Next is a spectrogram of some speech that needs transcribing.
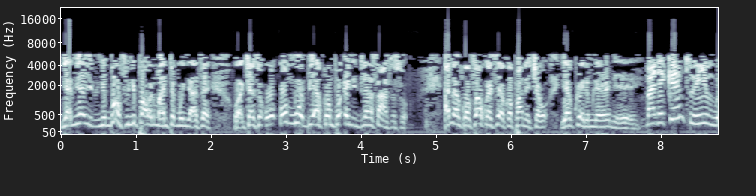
Nyamia yinu ni bofu ni pawo mante mu nyase. Wachese o mu obi akrompo eni dina sa aseso. Ana kwa fa kwa se akwa pa ne chewo, yakwa enim ne But they came to him with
